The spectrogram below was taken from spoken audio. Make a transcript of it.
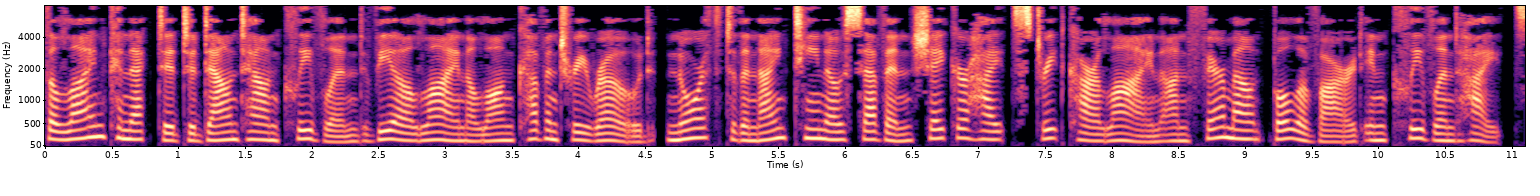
The line connected to downtown Cleveland via a line along Coventry Road, north to the 1907 Shaker Heights streetcar line on Fairmount Boulevard in Cleveland Heights.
